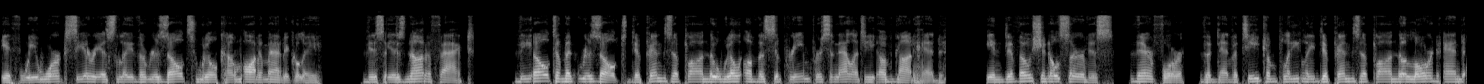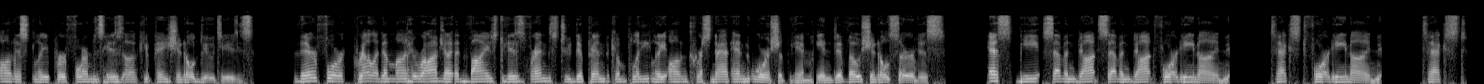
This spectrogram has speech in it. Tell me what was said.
if we work seriously, the results will come automatically. This is not a fact. The ultimate result depends upon the will of the Supreme Personality of Godhead. In devotional service, therefore, the devotee completely depends upon the Lord and honestly performs his occupational duties. Therefore, Prahlada Maharaja advised his friends to depend completely on Krishna and worship him in devotional service. SB 7.7.49. Text 49. Text.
